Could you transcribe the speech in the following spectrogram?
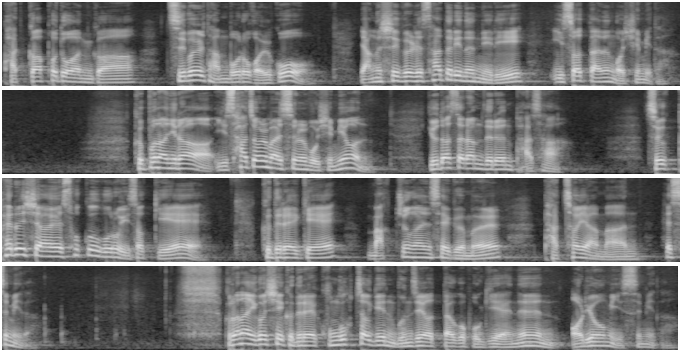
밭과 포도원과 집을 담보로 걸고 양식을 사들이는 일이 있었다는 것입니다. 그뿐 아니라 이 사절 말씀을 보시면 유다 사람들은 바사, 즉 페르시아의 속국으로 있었기에 그들에게 막중한 세금을 바쳐야만 했습니다. 그러나 이것이 그들의 궁극적인 문제였다고 보기에는 어려움이 있습니다.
